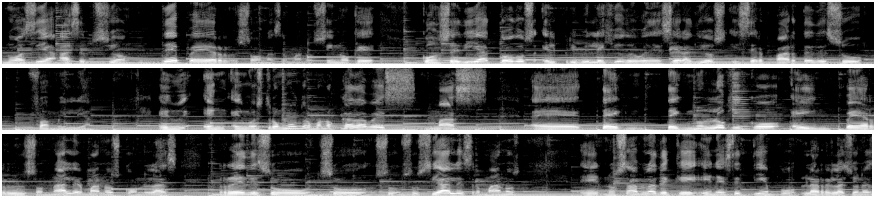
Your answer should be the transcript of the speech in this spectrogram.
no hacía acepción de personas, hermanos, sino que concedía a todos el privilegio de obedecer a Dios y ser parte de su familia. En, nuestro mundo, hermanos, cada vez más eh, tecnológico e impersonal, hermanos, con las redes sociales, hermanos, eh, nos habla de que en este tiempo las relaciones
